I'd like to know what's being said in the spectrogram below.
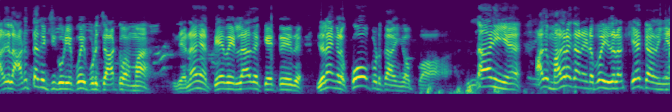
அதில் அடுத்த கட்சி கொடியை போய் பிடிச்சி ஆட்டுவாமா? இது என்னங்க தேவையில்லாத கேட்டு இது இதெல்லாம் எங்களை கோவப்படுத்தாதீங்கப்பா. என்ன நீங்கள் அது மதுரைக்காரன்கிட்ட போய் இதெல்லாம் கேட்காதீங்க.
